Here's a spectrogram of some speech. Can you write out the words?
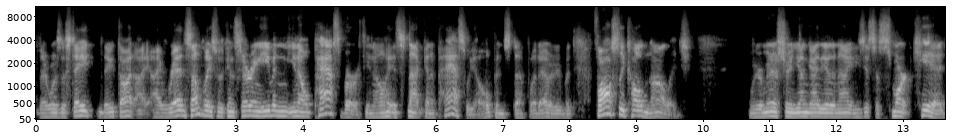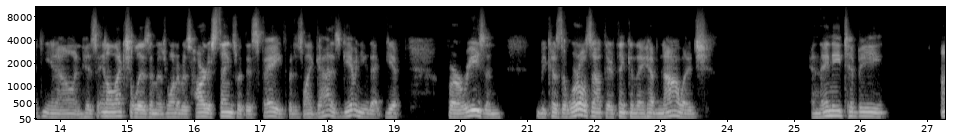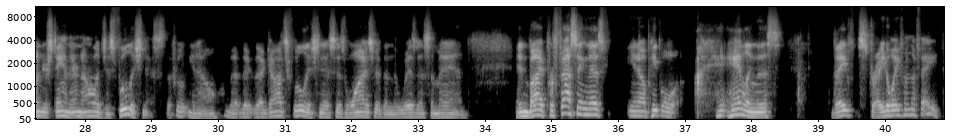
there was a state they thought I, I read someplace was considering even you know past birth you know it's not going to pass we hope and stuff whatever but falsely called knowledge we were ministering a young guy the other night he's just a smart kid you know and his intellectualism is one of his hardest things with his faith but it's like god has given you that gift for a reason because the world's out there thinking they have knowledge and they need to be understand their knowledge is foolishness. The fool, you know, the, the, the, God's foolishness is wiser than the wisdom of man. And by professing this, you know, people handling this, they've strayed away from the faith.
